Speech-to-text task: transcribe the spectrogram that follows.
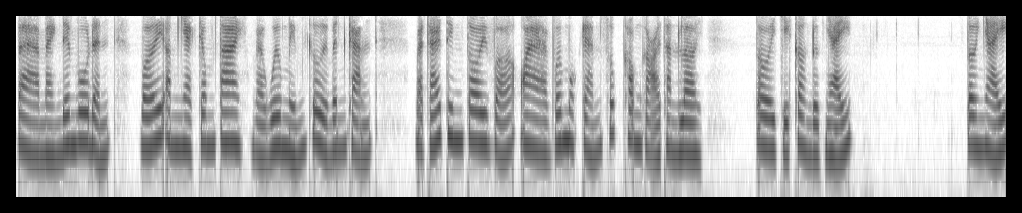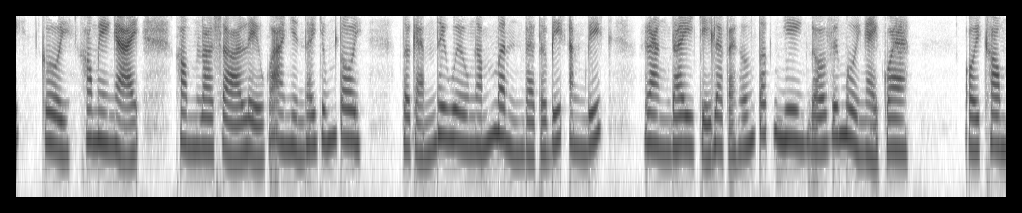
và màn đêm vô định với âm nhạc trong tai và Will mỉm cười bên cạnh và trái tim tôi vỡ òa với một cảm xúc không gọi thành lời. Tôi chỉ cần được nhảy. Tôi nhảy, cười, không e ngại, không lo sợ liệu có ai nhìn thấy chúng tôi. Tôi cảm thấy Will ngắm mình và tôi biết anh biết rằng đây chỉ là phản ứng tất nhiên đối với 10 ngày qua. Ôi không,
